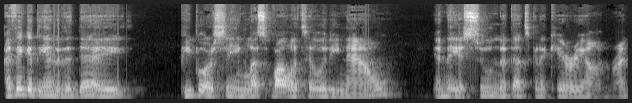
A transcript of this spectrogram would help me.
I think at the end of the day, people are seeing less volatility now and they assume that that's going to carry on, right?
